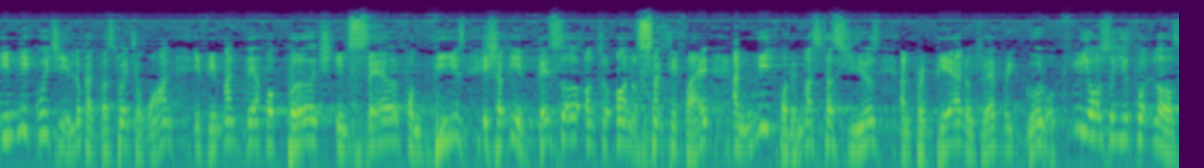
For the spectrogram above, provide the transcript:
iniquity. Look at verse 21. If a man therefore purge himself from these, it shall be a vessel unto honor, sanctified, and meet for the master's use, and prepared unto every good work. Flee also youthful laws,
